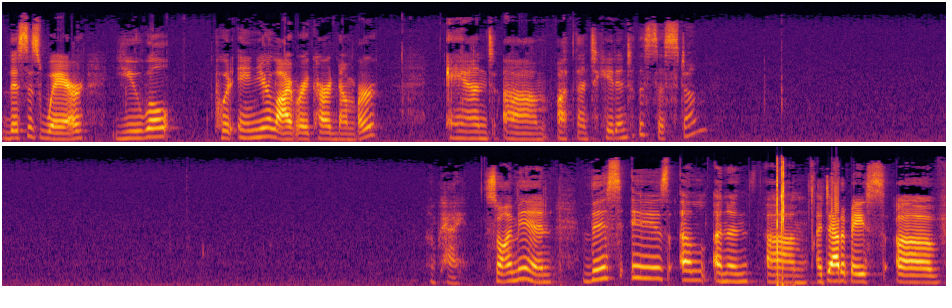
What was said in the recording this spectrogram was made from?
this is where you will put in your library card number and um, authenticate into the system. Okay, so I'm in. This is a, an, um, a database of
